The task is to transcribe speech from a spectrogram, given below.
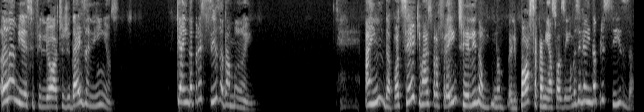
ame esse filhote de 10 aninhos que ainda precisa da mãe. Ainda, pode ser que mais para frente ele não, não, ele possa caminhar sozinho, mas ele ainda precisa.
